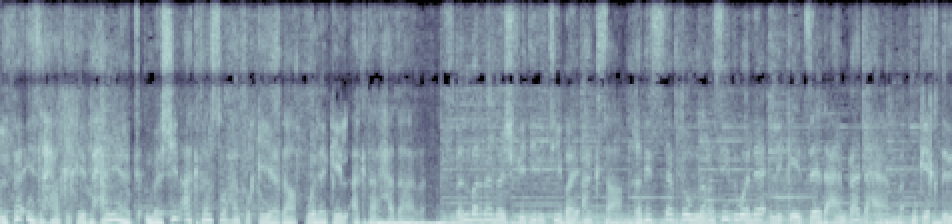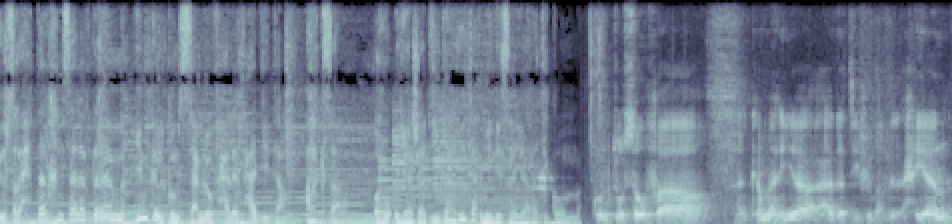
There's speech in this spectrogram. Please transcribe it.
الفائز الحقيقي في الحياة ماشي الأكثر سرعة في القيادة ولكن الأكثر حذر في البرنامج fidélité by AXA. غادي تستافدوا من رصيد ولاء اللي كيتزاد عام بعد عام. وكيقدر يوصل حتى ل 5000 درهم. يمكن لكم تستعملوه في حالات حادثة AXA رؤية جديدة لتأمين سيارتكم. كنت سوف كما هي عادتي في بعض الأحيان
